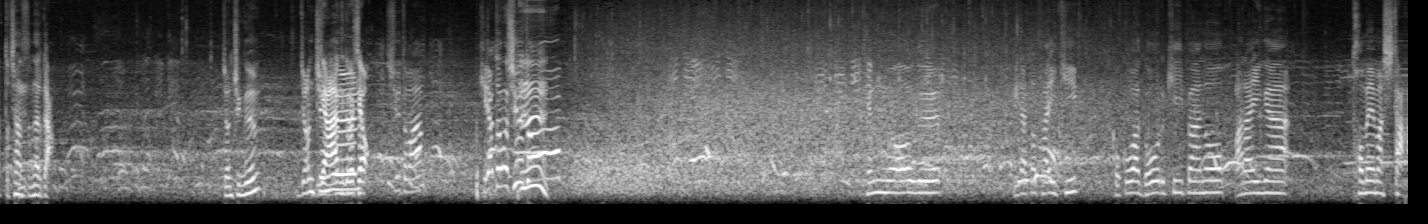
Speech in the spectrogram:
あっとチャンスになるか、ジョン・チュングンジョン・チュングンシュートは平戸のシュート、うん、天を仰ぐ平戸大輝。ここはゴールキーパーの新井が止めました。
